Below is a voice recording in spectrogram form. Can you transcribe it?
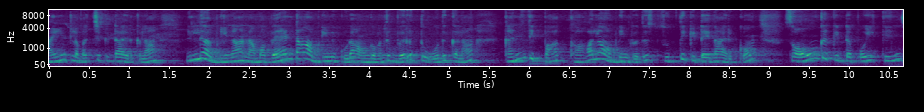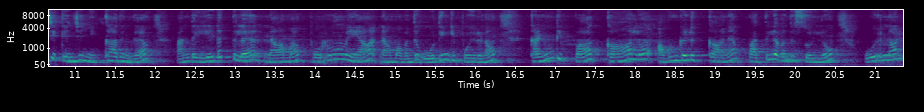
மைண்டில் வச்சுக்கிட்டா இருக்கலாம். இல்லை அப்படின்னா நம்ம வேண்டாம் அப்படின்னு கூட அவங்க வந்து வெறுத்து ஒதுக்கலாம். கண்டிப்பாக காலம் அப்படிங்கிறது சுற்றிக்கிட்டே தான் இருக்கும். ஸோ அவங்கக்கிட்ட போய் கெஞ்சி கெஞ்சி நிற்காதுங்க அந்த இடத்துல நாம் பொறுமையாக நாம் வந்து ஒதுங்கி போயிடணும் கண்டிப்பாக காலம் அவங்களுக்கான பதிலை வந்து சொல்லும். ஒரு நாள்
